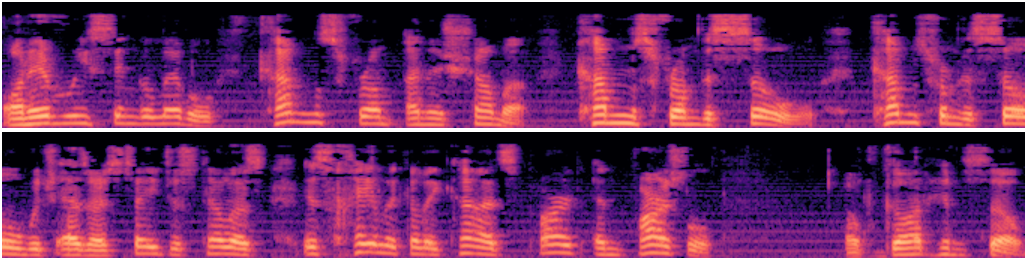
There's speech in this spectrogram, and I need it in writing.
on every single level comes from a neshama, comes from the soul, comes from the soul, which as our sages tell us, is chelik alekah, it's part and parcel of God himself.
